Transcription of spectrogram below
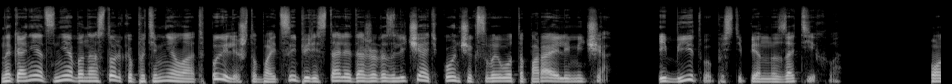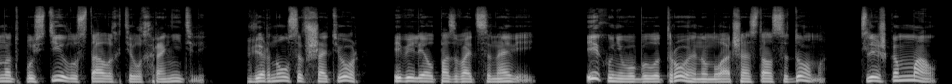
Наконец, небо настолько потемнело от пыли, что бойцы перестали даже различать кончик своего топора или меча, и битва постепенно затихла. Он отпустил усталых телохранителей, вернулся в шатер и велел позвать сыновей. Их у него было трое, но младший остался дома. Слишком мал,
